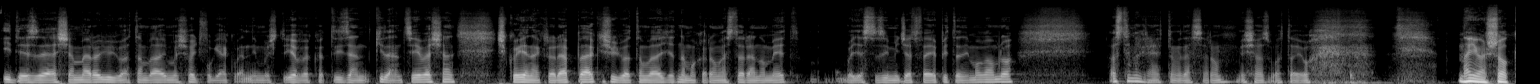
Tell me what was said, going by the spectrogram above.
idézőesen, mert hogy úgy voltam vele, hogy most hogy fogják venni, most jövök a 19 évesen, és akkor ilyenekre reppelek, és úgy voltam vele, hogy hát nem akarom ezt a renomét, vagy ezt az imidzset felépíteni magamról. Aztán meg rájöttem, hogy leszarom, és az volt a jó. Nagyon sok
